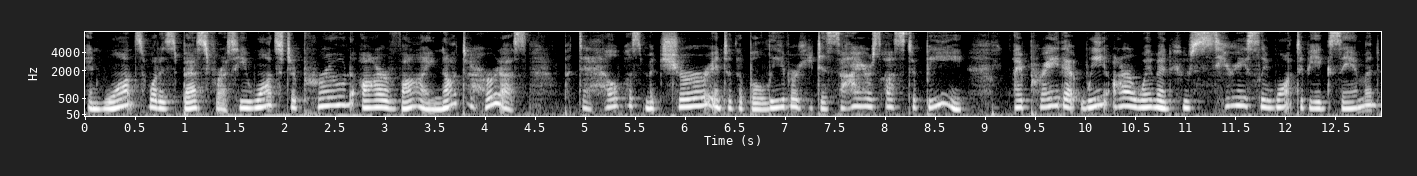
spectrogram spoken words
and wants what is best for us. He wants to prune our vine, not to hurt us, to help us mature into the believer He desires us to be. I pray that we are women who seriously want to be examined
